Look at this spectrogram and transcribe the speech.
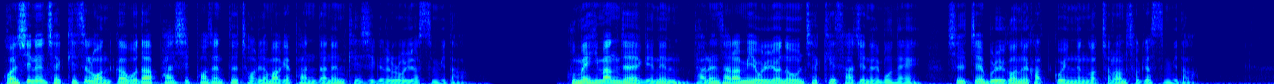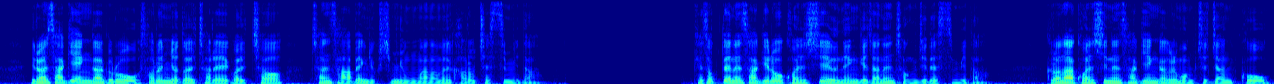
권 씨는 재킷을 원가보다 80% 저렴하게 판다는 게시글을 올렸습니다. 구매 희망자에게는 다른 사람이 올려놓은 재킷 사진을 보내 실제 물건을 갖고 있는 것처럼 속였습니다. 이런 사기 행각으로 38차례에 걸쳐 1,466만 원을 가로챘습니다. 계속되는 사기로 권 씨의 은행 계좌는 정지됐습니다. 그러나 권 씨는 사기 행각을 멈추지 않고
